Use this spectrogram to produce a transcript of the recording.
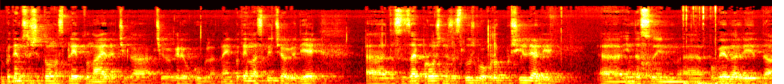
in potem se še to na spletu najde, če ga, če ga gre v Google. Ne? In potem nas kličejo ljudje, eh, da so zdaj prošnje za službo okrog pošiljali eh, in da so jim povedali, da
